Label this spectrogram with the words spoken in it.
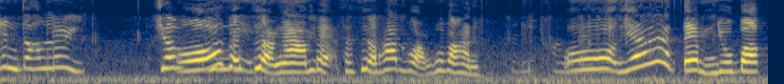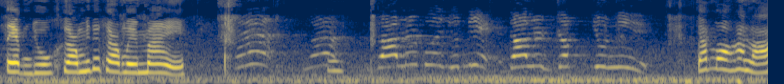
had dollar jump โอ้ in ใส่ it. เสื้องามแผะใส่เสื้อท่าดหลวงผู้บ้าน โอ้ย่าเต็มอยู่บอกเต็มอยู่เครื่องมิตรเครื่องใหม่ Matt, Matt, dollar what you need, dollar jump you need. ๆจำออกหันเหรอ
